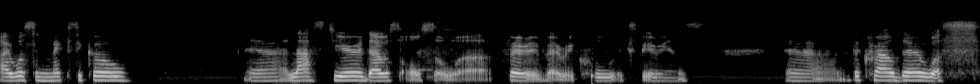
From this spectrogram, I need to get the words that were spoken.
i was in mexico uh, last year. That was also a very very cool experience. Uh, the crowd there was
